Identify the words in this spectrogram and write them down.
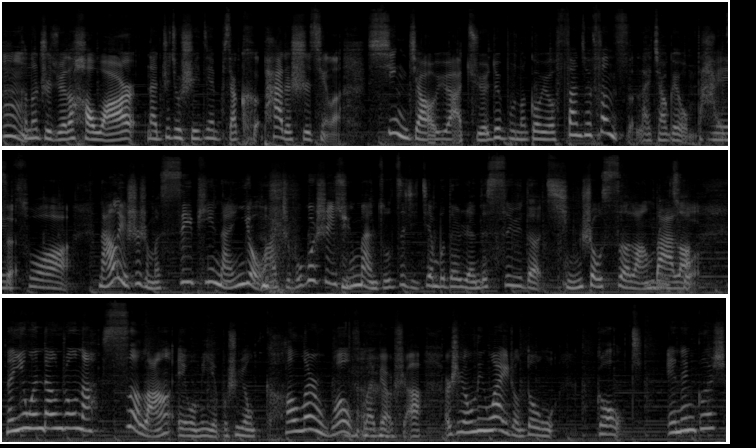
嗯，可能只觉得好玩儿。那这就是一件比较可怕的事情了。性教育啊，绝对不能够由犯罪分子来教给我们的孩子。没错，哪里是什么 CP 男友啊，只不过是一群满足自己见不得人的私欲的禽兽色狼罢了。那英文当中呢，色狼，哎，我们也不是用 color wolf 来表示啊，而是用另外一种动物 goat。In English,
